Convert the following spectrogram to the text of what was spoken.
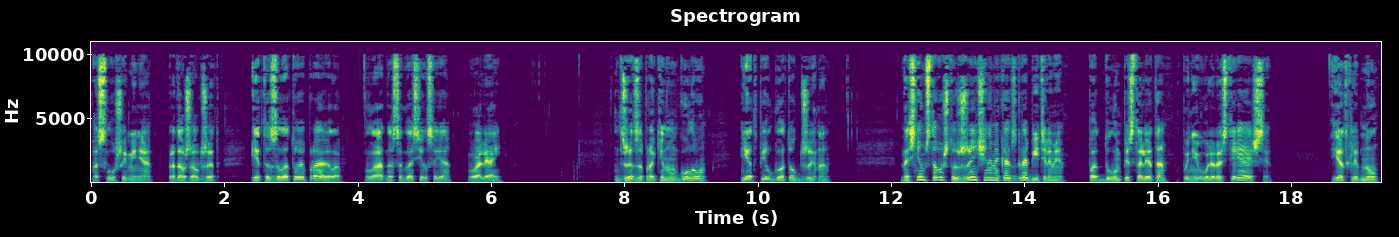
Послушай меня, продолжал Джет. Это золотое правило. Ладно, согласился я. Валяй. Джет запрокинул голову и отпил глоток джина. Начнем с того, что с женщинами как с грабителями. Под дулом пистолета поневоле растеряешься. Я отхлебнул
